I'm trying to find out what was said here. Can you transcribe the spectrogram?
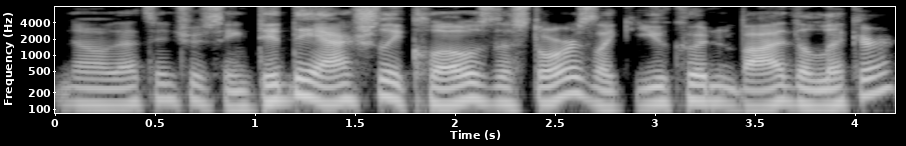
No, that's interesting. Did they actually close the stores? Like you couldn't buy the liquor?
